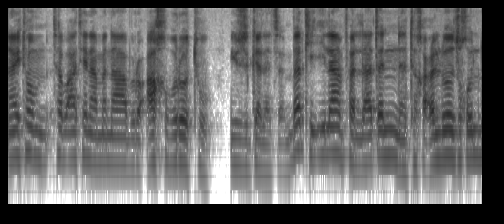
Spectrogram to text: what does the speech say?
ናይቶም ሰብኣቴና መነባብሮ ኣኽብሮቱ እዩ ዝገለጸ እምበር ክኢላን ፈላጥን ነቲ ክዕልዎ ዝኽእሉ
